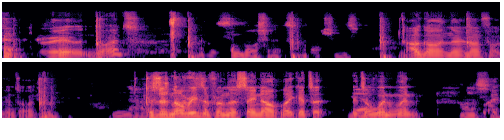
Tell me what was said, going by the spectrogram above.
Really? What? Some bullshit. Some Russians. I'll go in there and not fucking talk to him. No. Because there's no reason for him to say no. Like it's a it's Yeah, a win-win. honestly.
